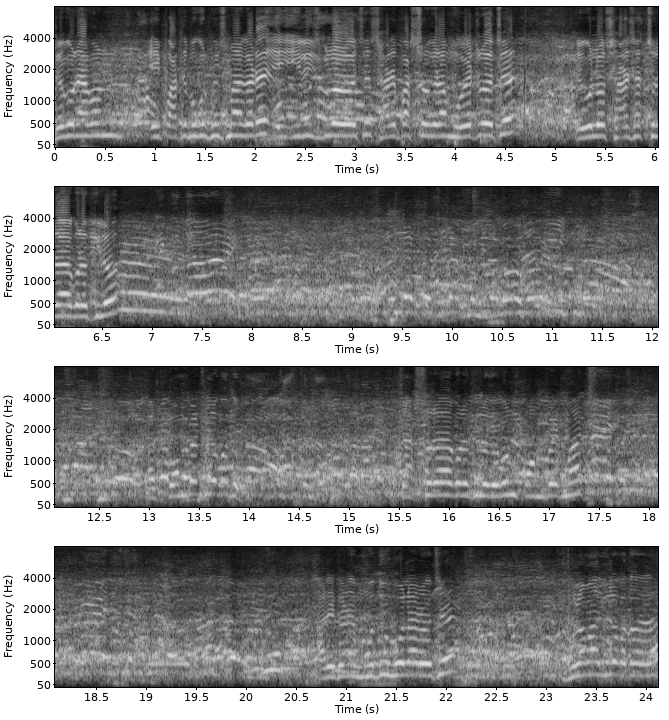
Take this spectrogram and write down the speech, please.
দেখুন এখন এই পাতিপুকুর ফিশ মার্কেটে এই ইলিশগুলো রয়েছে সাড়ে পাঁচশো গ্রাম ওয়েট রয়েছে। এগুলো সাড়ে সাতশো টাকা করে কিলো আর পম্পেটগুলো কত চারশো টাকা করে কিলো দেখুন পম্পেট মাছ। আর এখানে মধু ভোলা রয়েছে। ভোলা মাছগুলো কত দাদা?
